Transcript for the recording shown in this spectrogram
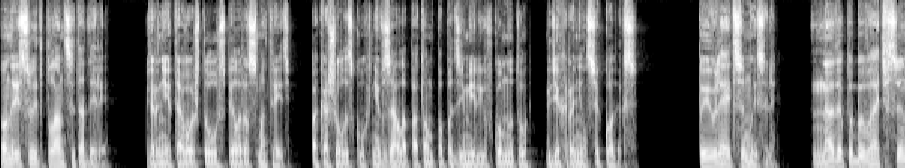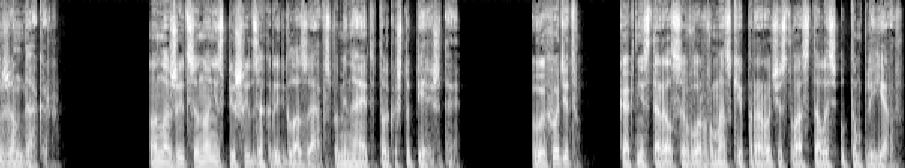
он рисует план цитадели. Вернее, того, что успел рассмотреть, пока шел из кухни в зал, а потом по подземелью в комнату, где хранился кодекс. Появляется мысль. Надо побывать в Сен-Жан-Дакр. Он ложится, но не спешит закрыть глаза, вспоминает только что пережитое. Выходит, как ни старался вор в маске, пророчество осталось у тамплиеров.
